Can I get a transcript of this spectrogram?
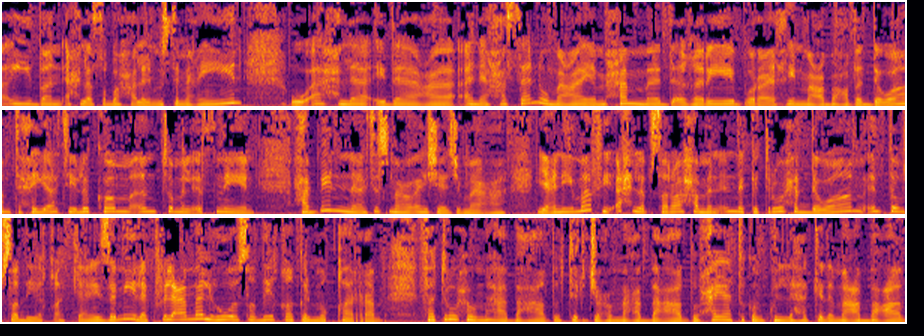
أيضا أحلى صباح على المستمعين وأحلى إذاعة أنا حسن ومعايا محمد غريب ورايحين مع بعض الدوام. تحياتي لكم أنتم الاثنين. حابين تسمعوا إيش يا جماعة؟ يعني ما في أحلى بصراحة من إنك تروح الدوام أنت وصديقك. يعني زميلك في العمل هو صديقك المقرب فتروحوا مع بعض وترجعوا مع بعض. وحياتكم كلها كذا مع بعض.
